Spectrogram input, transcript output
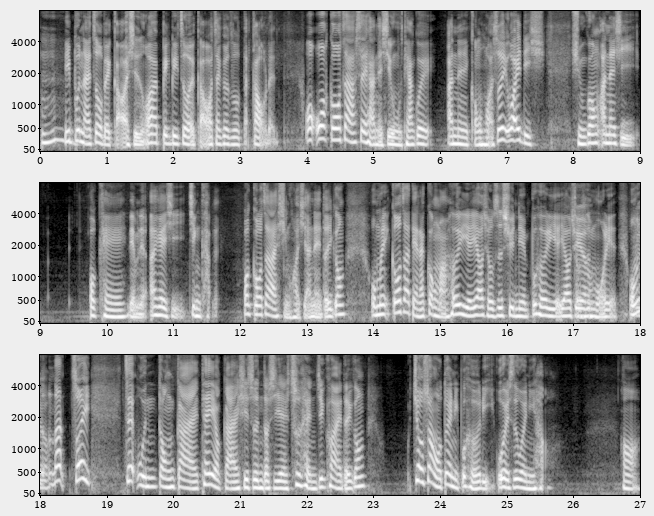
嗯，你本来做袂到的时阵，我逼你做会到，我才叫做教练。我我古早细汉的时候有听过安尼讲法，所以我一直想讲安尼是 OK 对不对？安尼是正确的。我古早的想法是安尼，就是讲我们古早点来讲嘛，合理的要求是训练，不合理的要求是磨练。我们那所以在运动界、体育界时阵都是会出现这块，等于讲，就算我对你不合理，我也是为你好。哦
